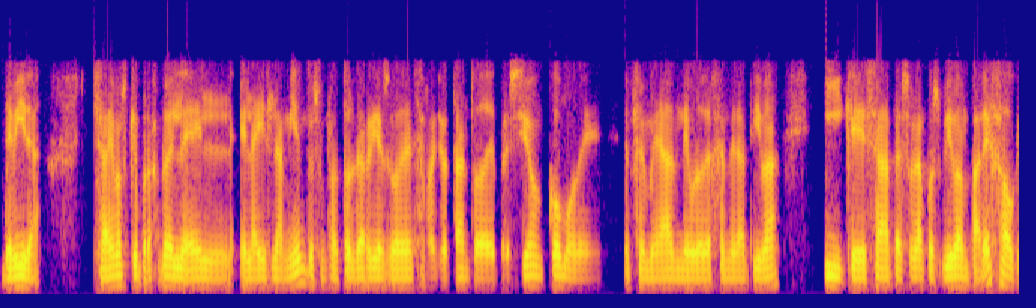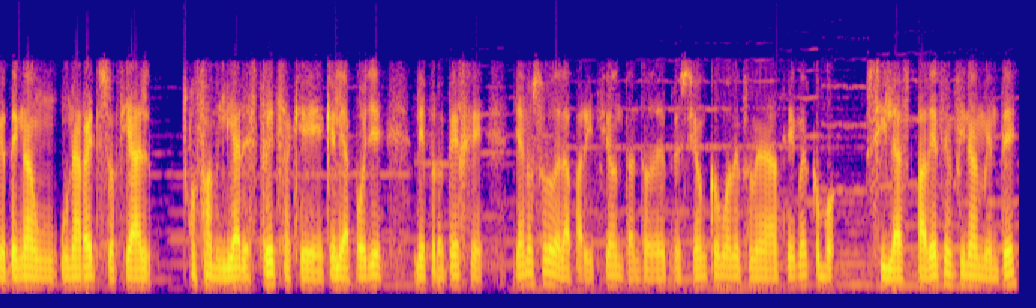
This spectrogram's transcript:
vida sabemos que por ejemplo el, aislamiento es un factor de riesgo de desarrollo tanto de depresión como de enfermedad neurodegenerativa y que esa persona pues viva en pareja o que tenga una red social o familiar estrecha que, que, le apoye, le protege, ya no solo de la aparición tanto de depresión como de enfermedad de Alzheimer, como si las padecen finalmente,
